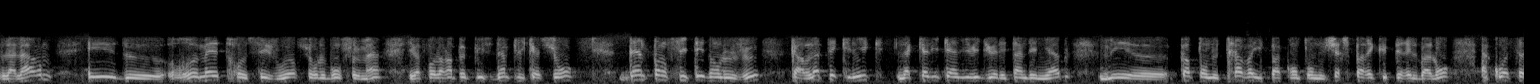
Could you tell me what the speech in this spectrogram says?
l'alarme et de remettre ses joueurs sur le bon chemin. Il va falloir un peu plus d'implication, d'intensité dans le jeu, car la qualité individuelle est indéniable, mais euh, quand on ne travaille pas, quand on ne cherche pas à récupérer le ballon, à quoi ça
